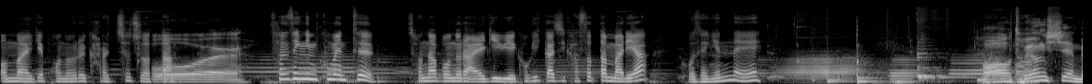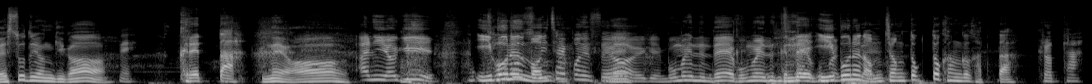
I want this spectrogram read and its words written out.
엄마에게 번호를 가르쳐 주었다. 올. 선생님 코멘트 전화번호를 알기 위해 거기까지 갔었단 말이야. 고생했네. 어 도영 씨의 메소드 연기가 그랬다. 네. 어. 아니 여기 이분은 뭔찰 뻔했어요. 이게 뭐뭐 했는데 뭐뭐 했는데. 근데 뭐뭐 이분은 했는데. 엄청 똑똑한 것 같다. 그렇다.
